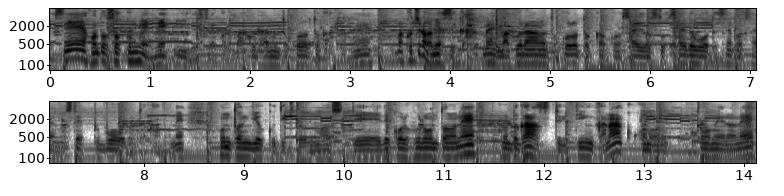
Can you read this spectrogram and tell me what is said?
ですね。ほんと側面ねいいですね。このマフラーのところとかとね。まあこっちの方が見やすいか、ね、マフラーのところとかこのサイドサイドボードですね。この最後のステップボードとかもね本当によくできておりまして。でこれフロントのねフロントガラスと言っていいんかな。ここの透明のね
